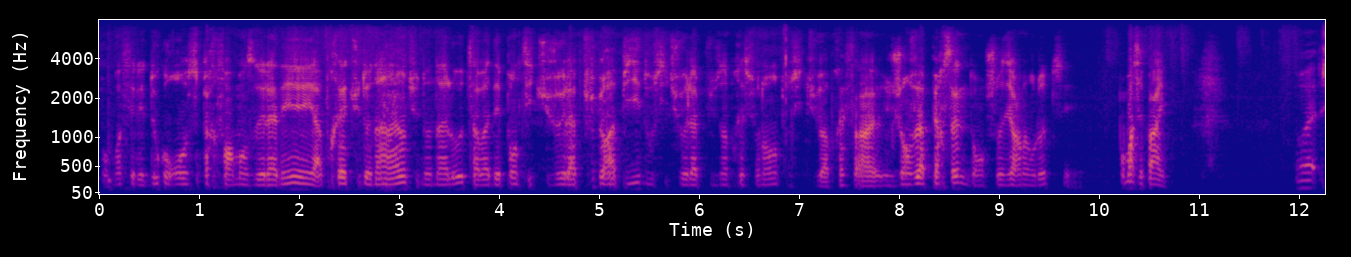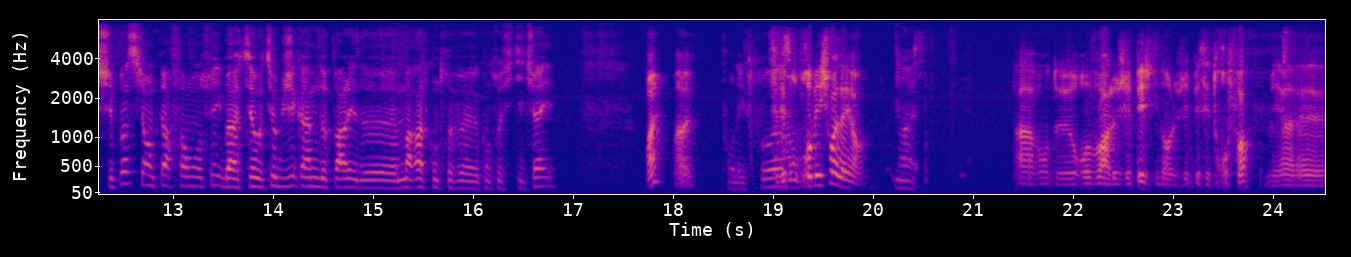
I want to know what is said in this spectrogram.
pour moi, c'est les deux grosses performances de l'année. Après, tu donnes à un, tu donnes à l'autre. Ça va dépendre si tu veux la plus rapide ou si tu veux la plus impressionnante ou si tu veux après ça. J'en veux à personne d'en choisir l'un ou l'autre. C'est... Pour moi, c'est pareil. Ouais, je sais pas si en performance unique, bah, t'es obligé quand même de parler de Marat contre, euh, contre City Chai Ouais, ouais. pour l'exploit. C'était mon premier choix d'ailleurs. Ouais. Avant de revoir le GP, je dis non, le GP c'est trop fort. Mais euh,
